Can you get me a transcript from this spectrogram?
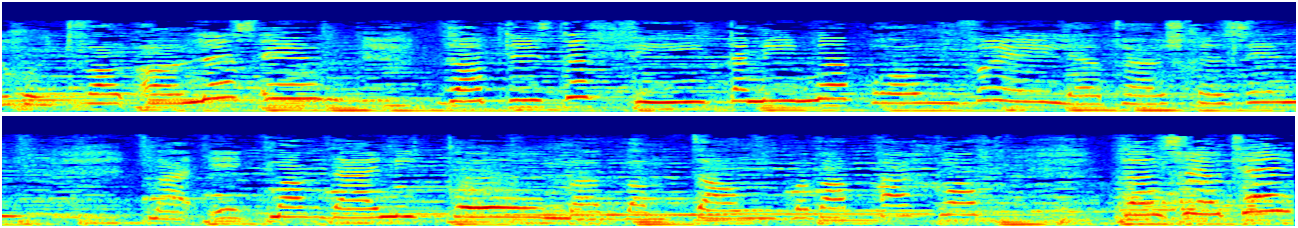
er groeit van alles in. Dat is de vitaminebron voor heel het huisgezin. Maar ik mag daar niet komen, want dan wordt papa grof. Dan schreeuwt hij,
